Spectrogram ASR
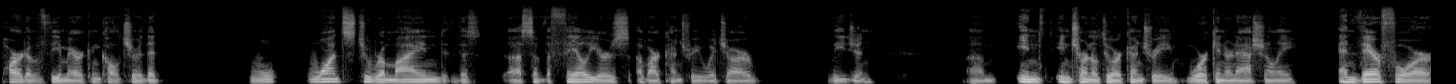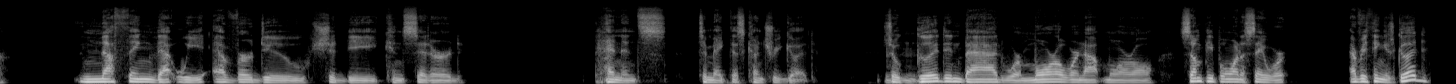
part of the American culture that w- wants to remind this, us of the failures of our country, which are legion, um, in internal to our country, work internationally, and therefore nothing that we ever do should be considered penance to make this country good. So mm-hmm. good and bad, we're moral, we're not moral. Some people want to say we're everything is good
